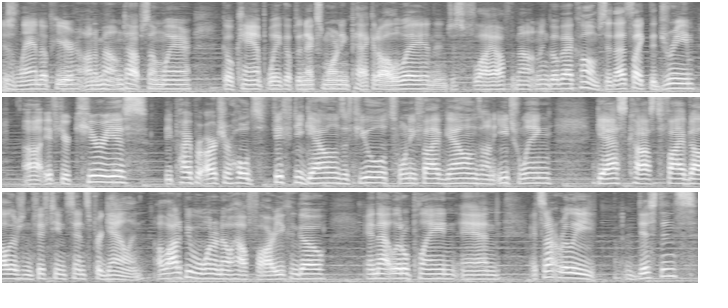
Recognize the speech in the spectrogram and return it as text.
Just land up here on a mountaintop somewhere, go camp, wake up the next morning, pack it all away, and then just fly off the mountain and go back home. So that's like the dream. Uh, if you're curious, the Piper Archer holds 50 gallons of fuel, 25 gallons on each wing. Gas costs $5.15 per gallon. A lot of people want to know how far you can go in that little plane, and it's not really distance,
